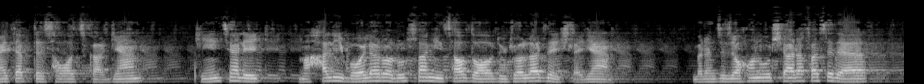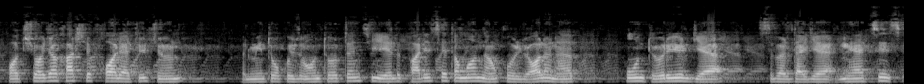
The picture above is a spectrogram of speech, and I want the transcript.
maktabda savol chiqargan, keyinchalik mahalliy boylar va ruslarning savdo do'konlarida ishlagan. Birinchi jahon urushi arafasida podshohga qarshi faoliyati uchun 1914-yil politsiya tomonidan qo'lga olinib, 14 yilga Sibirdagi Neatsinsk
